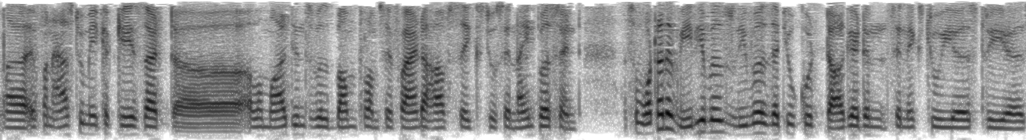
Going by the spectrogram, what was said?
Uh, if one has to make a case that uh, our margins will bump from, say, 5.5, 6 to, say, 9%, so what are the variables, levers that you could target in, say, next two years, three years?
